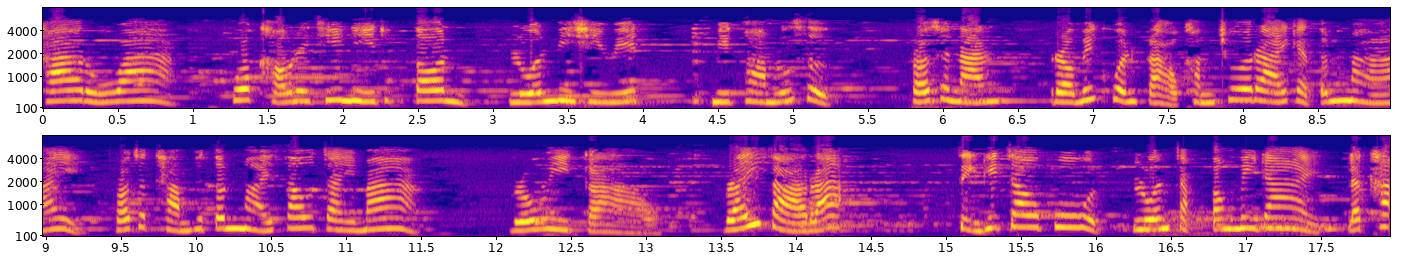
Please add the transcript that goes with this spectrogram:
ข้ารู้ว่า พวกเขาในที่นี้ทุกต้นล้วนมีชีวิต มีความรู้สึก เพราะฉะนั้นเราไม่ควรกล่าวคำชั่วร้ายแก่ต้นไม้ เพราะจะทำให้ต้นไม้เศร้าใจมากรวีกล่าว ไร้สาระ สิ่งที่เจ้าพูดล้วนจับต้องไม่ได้ และข้า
